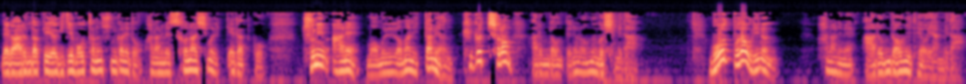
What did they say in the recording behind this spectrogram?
내가 아름답게 여기지 못하는 순간에도 하나님의 선하심을 깨닫고 주님 안에 머물러만 있다면 그것처럼 아름다운 때는 없는 것입니다. 무엇보다 우리는 하나님의 아름다움이 되어야 합니다.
